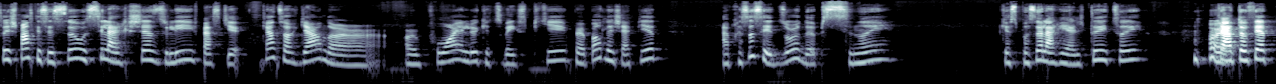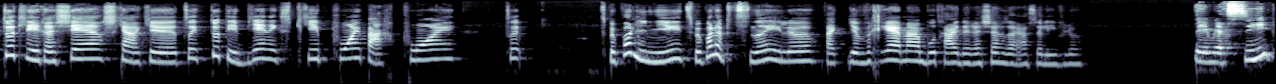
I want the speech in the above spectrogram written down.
sais, je pense que c'est ça aussi la richesse du livre, parce que quand tu regardes un, point, là, que tu vas expliquer, peu importe le chapitre, après ça, c'est dur d'obstiner que c'est pas ça la réalité, tu sais. Quand tu as fait toutes les recherches, quand que, tu sais, tout est bien expliqué point par point, tu sais, tu peux pas le nier, tu peux pas l'obstiner, là. Fait y a vraiment un beau travail de recherche derrière ce livre-là. Bien, merci.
